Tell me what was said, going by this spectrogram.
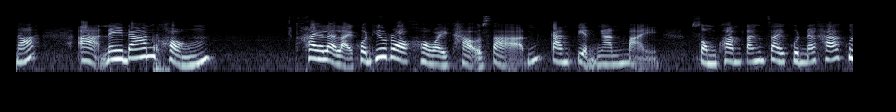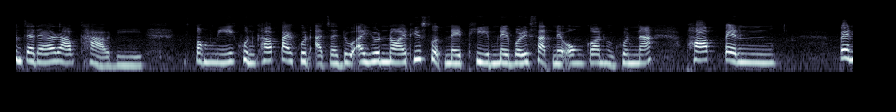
เนาะอะในด้านของ ใครหลาย ๆ คนที่รอคอยข่าวสาร การเปลี่ยนงานใหม่ สมความตั้งใจคุณนะคะ คุณจะได้รับข่าวดี ตรงนี้คุณเข้าไปคุณอาจจะดูอายุน้อยที่สุดในทีมในบริษัทในองค์กรของคุณนะ เพราะเป็นเป็น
